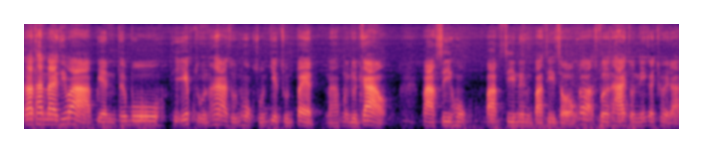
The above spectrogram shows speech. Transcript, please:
ถ้าท่านใดที่ว่าเปลี่ยนเทอร์โบ TF 0 5 0 6 0 7 0 8 นะครับ 1.9 ปาก 46 ปาก 41 ปาก 42 ก็เฟืองท้ายตัวนี้ก็ช่วยได้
